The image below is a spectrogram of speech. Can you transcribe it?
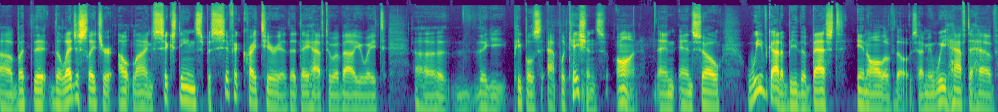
Uh, but the, the legislature outlined 16 specific criteria that they have to evaluate uh, the people's applications on. And, and so we've got to be the best in all of those. I mean, we have to have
